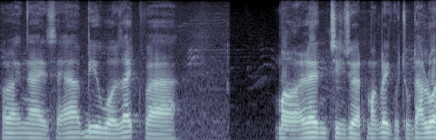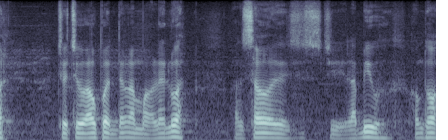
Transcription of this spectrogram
các lệnh này sẽ build project và mở lên trình duyệt mặc định của chúng ta luôn. Trừ trừ open, tức là mở lên luôn. Còn sơ thì chỉ là build, không thôi.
